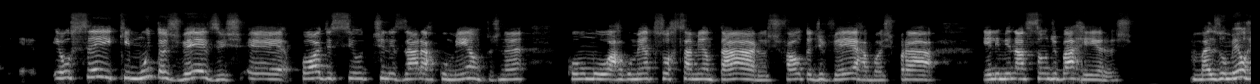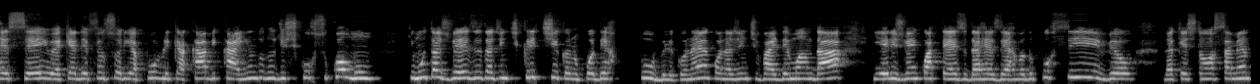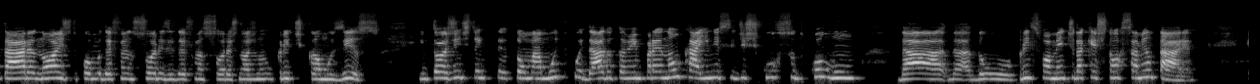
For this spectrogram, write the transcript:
eu sei que muitas vezes é, pode-se utilizar argumentos, né, como argumentos orçamentários, falta de verbas para eliminação de barreiras. Mas o meu receio é que a defensoria pública acabe caindo no discurso comum, que muitas vezes a gente critica no poder público, né? Quando a gente vai demandar e eles vêm com a tese da reserva do possível, da questão orçamentária, nós como defensores e defensoras nós não criticamos isso. Então a gente tem que ter, tomar muito cuidado também para não cair nesse discurso comum da, da, do, principalmente da questão orçamentária.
